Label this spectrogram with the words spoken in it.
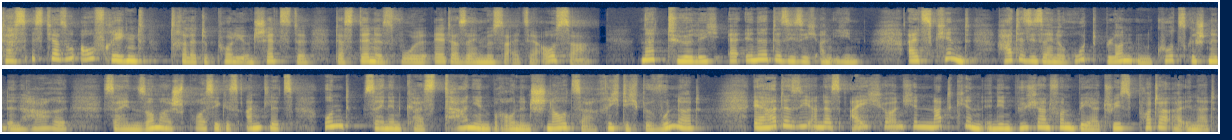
Das ist ja so aufregend, trällerte Polly und schätzte, dass Dennis wohl älter sein müsse, als er aussah. Natürlich erinnerte sie sich an ihn. Als Kind hatte sie seine rotblonden, kurzgeschnittenen Haare, sein sommersprossiges Antlitz und seinen kastanienbraunen Schnauzer richtig bewundert. Er hatte sie an das Eichhörnchen Nutkin in den Büchern von Beatrice Potter erinnert.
